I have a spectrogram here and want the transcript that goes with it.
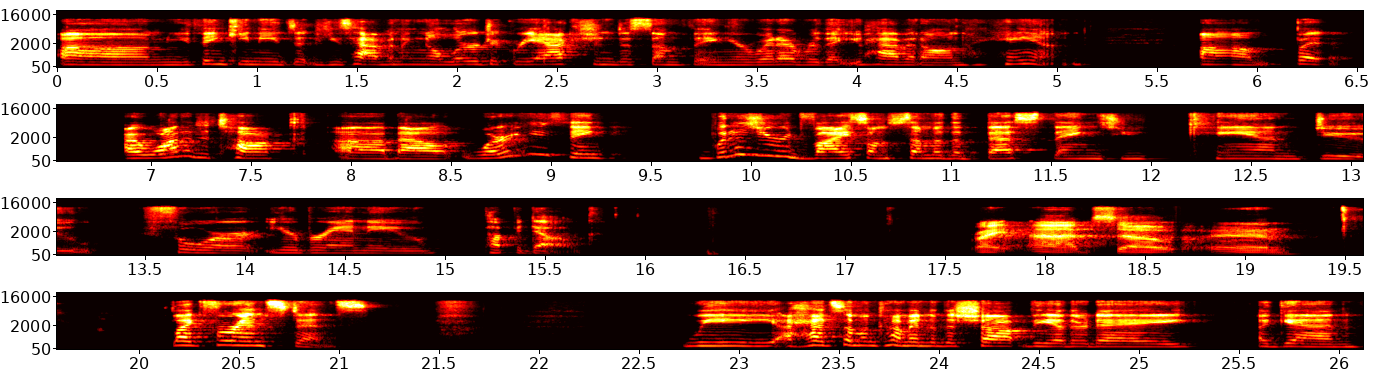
um, you think he needs it, he's having an allergic reaction to something or whatever, that you have it on hand. Um, but I wanted to talk uh, about what do you think? What is your advice on some of the best things you can do for your brand new puppy dog? Right. Uh, so, um... like for instance, we I had someone come into the shop the other day. Again,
